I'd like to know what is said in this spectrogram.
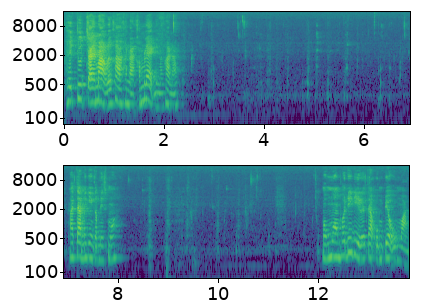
เผ็ดจุดใจมากเลยค่ะ ขนาดคำแรกนี่นะคะนะมาจ้าไม่กินกับนิสโมมงม่วงพอดีดีๆแล้วจ้ะอมเปรี้ยวอมหวาน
